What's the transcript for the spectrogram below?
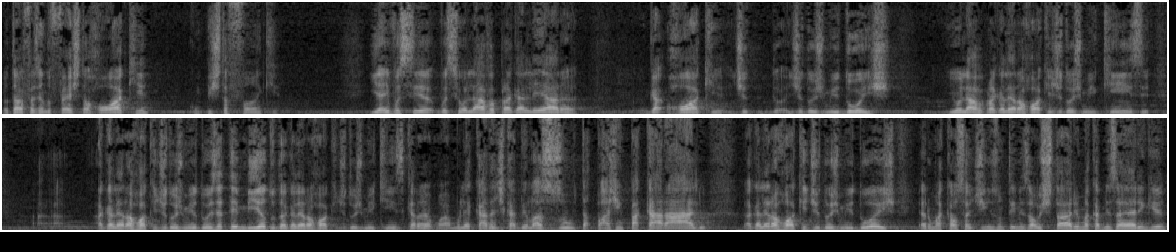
eu estava fazendo festa rock com pista funk. E aí você, você olhava para a galera rock de, de 2002 e olhava para a galera rock de 2015, a, galera rock de 2002 ia ter medo da galera rock de 2015, que era uma molecada de cabelo azul, tatuagem pra caralho. A galera rock de 2002 era uma calça jeans, um tênis all-star e uma camisa Ering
